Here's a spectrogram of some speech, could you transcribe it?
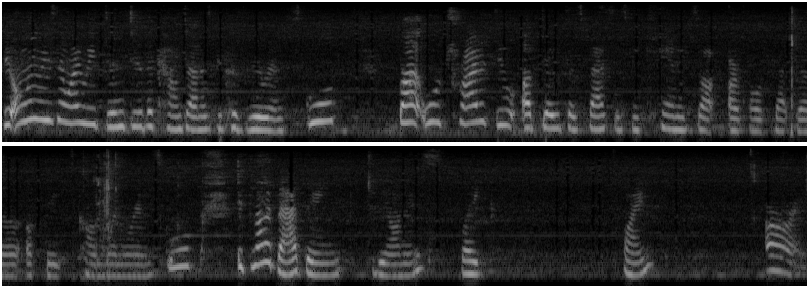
The only reason why we didn't do the countdown is because we were in school. But we'll try to do updates as fast as we can. It's not our fault that the updates come when we're in school. It's not a bad thing, to be honest. Like, it's fine. Alright,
